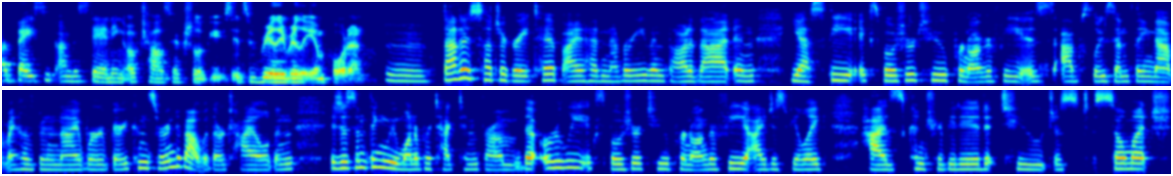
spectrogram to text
a basic understanding of child sexual abuse. It's really, really important. Mm, that is such a great tip. I had never even thought of that. And yes, the exposure to pornography is absolutely something that my husband and I were very concerned about with our child. And it's just something we want to protect him from. The early exposure to pornography, I just feel like, has contributed to just so much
